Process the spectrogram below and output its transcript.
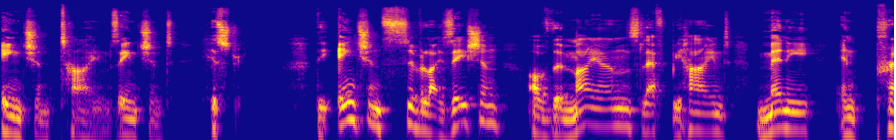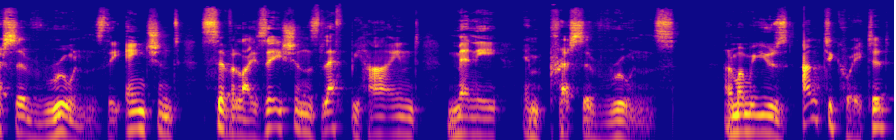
ancient times, ancient history. The ancient civilization of the Mayans left behind many impressive ruins. The ancient civilizations left behind many impressive ruins. And when we use antiquated,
